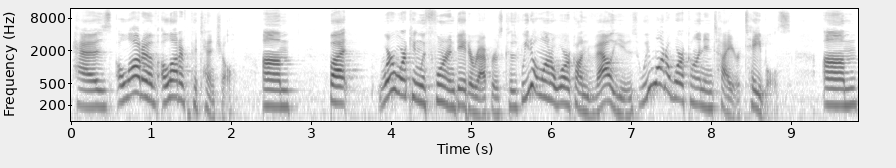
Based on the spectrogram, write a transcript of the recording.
has a lot of, a lot of potential. Um, but we're working with foreign data wrappers because we don't want to work on values. We want to work on entire tables. Um,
